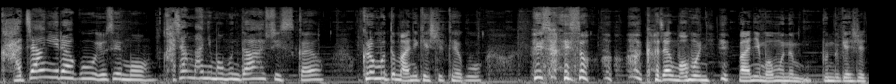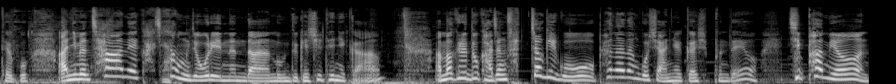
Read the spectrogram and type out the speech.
가장이라고 요새 뭐 가장 많이 머문다 할 수 있을까요? 그런 분도 많이 계실 테고 회사에서 가장 머문 많이 머무는 분도 계실 테고 아니면 차 안에 가장 오래 있는다는 분도 계실 테니까 아마 그래도 가장 사적이고 편안한 곳이 아닐까 싶은데요. 집하면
